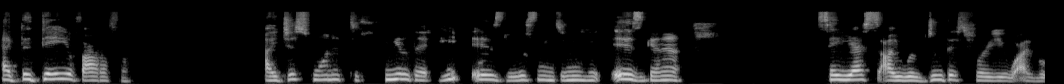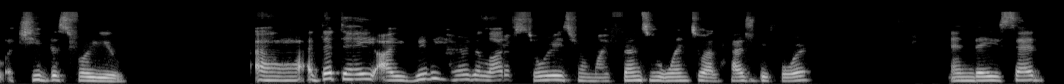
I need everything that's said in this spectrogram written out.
at the day of Arafah. I just wanted to feel that He is listening to me. He is gonna say, Yes, I will do this for you. I will achieve this for you. Uh, at that day, I really heard a lot of stories from my friends who went to Al Hajj before, and they said,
